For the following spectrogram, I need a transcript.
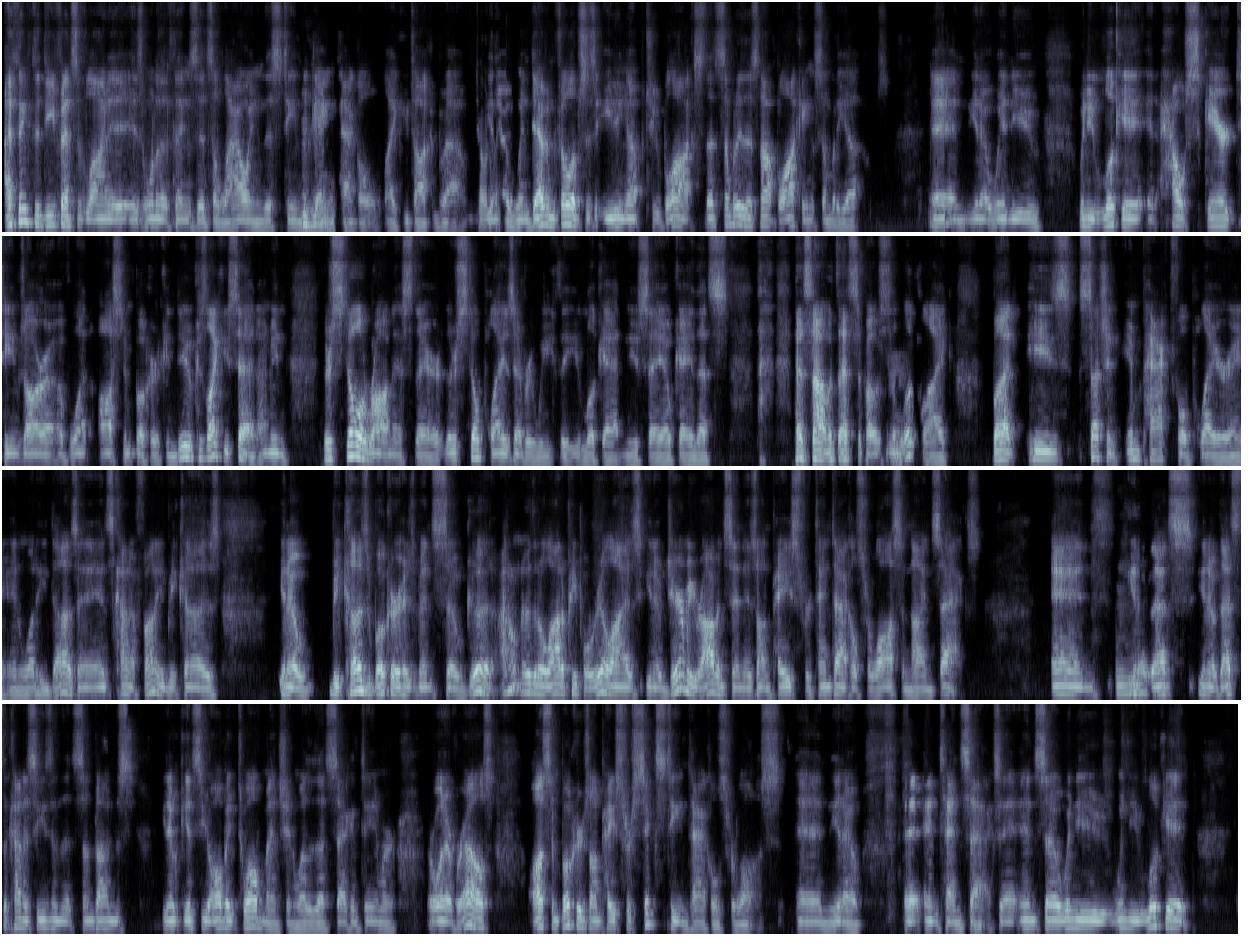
I think the defensive line is one of the things that's allowing this team to mm-hmm. gang tackle, like you talk about. Totally. You know, when Devin Phillips is eating up two blocks, that's somebody that's not blocking somebody else. Mm-hmm. And you know, when you when you look at, at how scared teams are of what Austin Booker can do, because like you said, I mean, there's still a rawness there. There's still plays every week that you look at and you say, okay, that's that's not what that's supposed to look like. But he's such an impactful player in, in what he does. And it's kind of funny because, you know, because Booker has been so good, I don't know that a lot of people realize, you know, Jeremy Robinson is on pace for 10 tackles for loss and nine sacks. And, mm-hmm. you know, mm-hmm. that's, you know, that's the kind of season that sometimes, you know, gets you all Big 12 mention, whether that's second team or, or whatever else. Austin Booker's on pace for 16 tackles for loss and you know and, and 10 sacks. And, and, so when you when you look at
